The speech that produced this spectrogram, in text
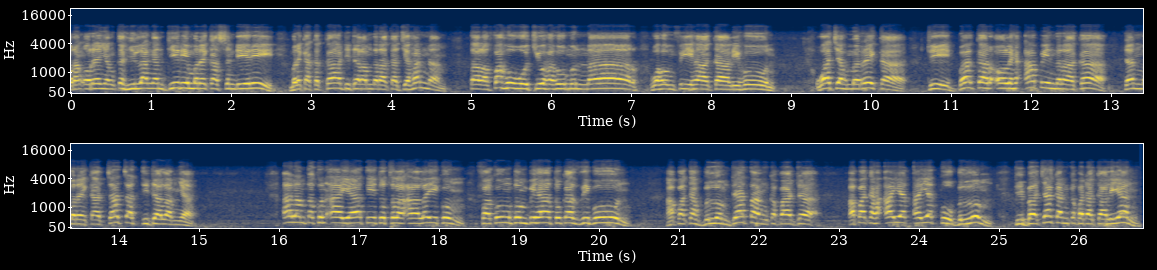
Orang-orang yang kehilangan diri mereka sendiri. Mereka kekal di dalam neraka jahanam. Talafahu wujuhahumun nar, wahum fiha kalihun. Wajah mereka dibakar oleh api neraka dan mereka cacat di dalamnya. Alam takun ayat itu telah alaikum fakuntum biha tukadzibun. Apakah belum datang kepada apakah ayat-ayatku belum dibacakan kepada kalian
